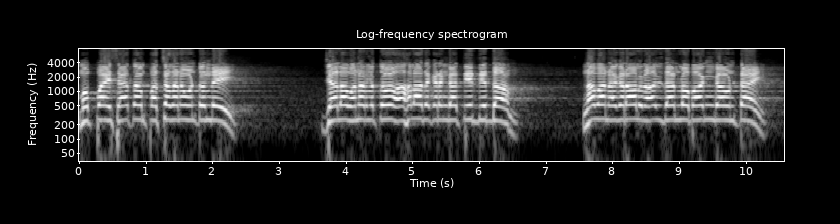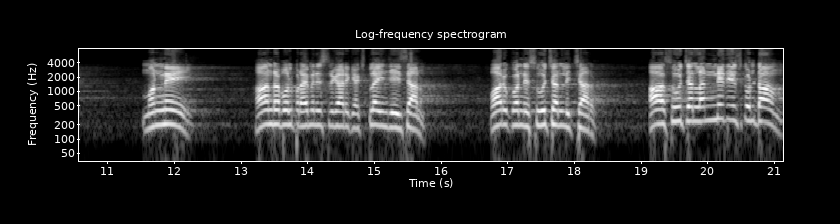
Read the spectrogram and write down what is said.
ముప్పై శాతం పచ్చదనం ఉంటుంది. జల వనరులతో ఆహ్లాదకరంగా తీర్దిద్దాం. నవ నగరాలు రాజధానిలో భాగంగా ఉంటాయి. మొన్నే ఆనరబుల్ ప్రైమ్ మినిస్టర్ గారికి ఎక్స్ప్లెయిన్ చేశాను. వారు కొన్ని సూచనలు ఇచ్చారు. ఆ సూచనలన్నీ తీసుకుంటాం.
